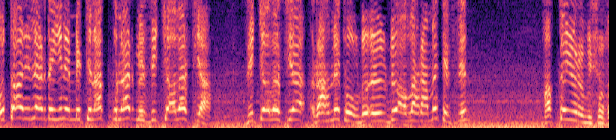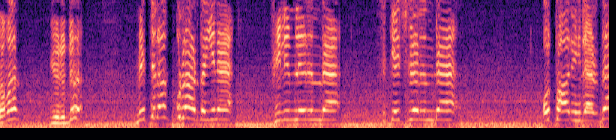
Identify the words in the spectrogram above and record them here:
O tarihlerde yine Metin Akpınar ve Zeki Alasya. Zeki Alasya rahmet oldu, öldü. Allah rahmet etsin. Hakka yürümüş o zaman. Yürüdü. Metin Akpınar da yine filmlerinde, skeçlerinde o tarihlerde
